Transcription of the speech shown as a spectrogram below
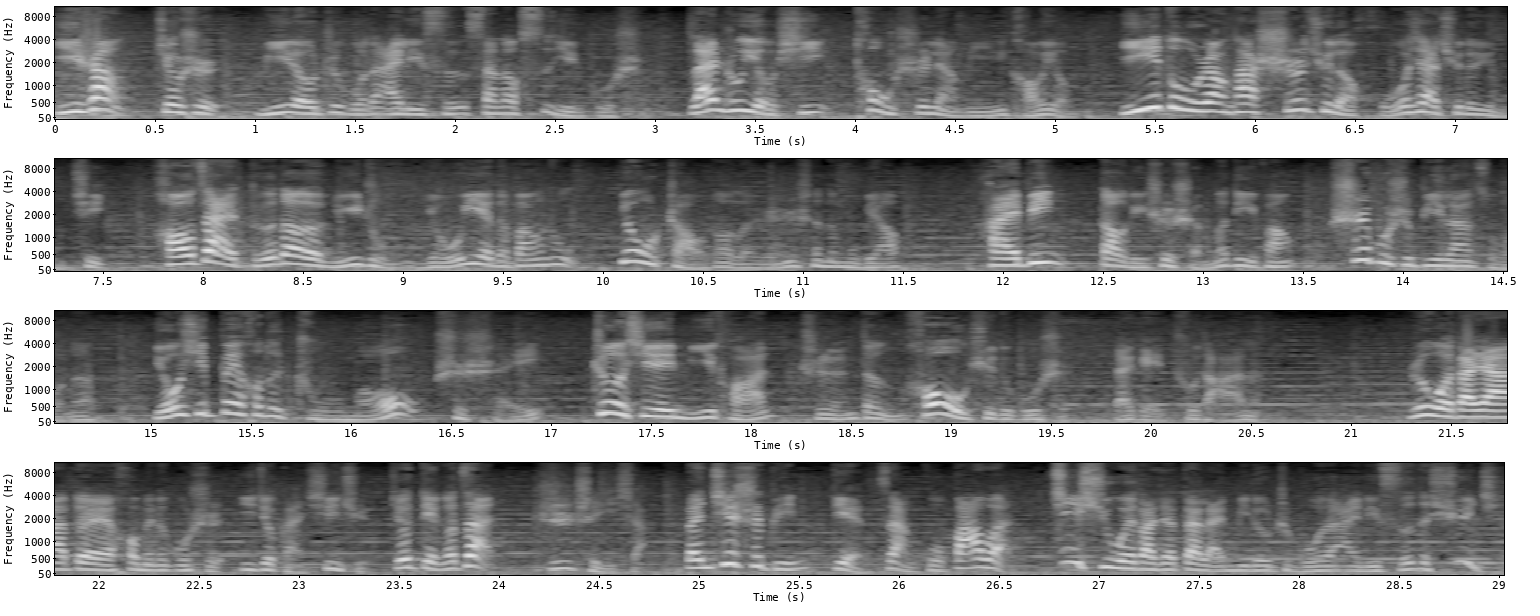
以上就是《弥留之国的爱丽丝》三到四集的故事。男主有希痛失两名好友，一度让他失去了活下去的勇气。好在得到了女主游叶的帮助，又找到了人生的目标。 海滨到底是什么地方？是不是避难所呢？游戏背后的主谋是谁？这些谜团只能等后续的故事来给出答案了。如果大家对后面的故事依旧感兴趣，就点个赞支持一下。本期视频点赞过八万，继续为大家带来《弥留之国的爱丽丝》的续集。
